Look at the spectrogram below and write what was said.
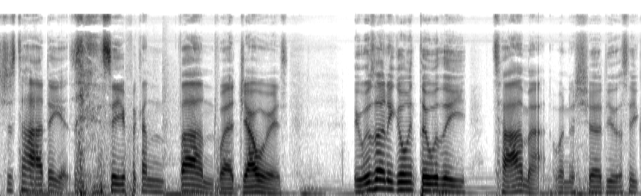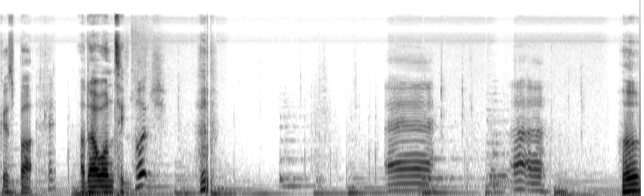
let's just hide it. See if I can find where Jawa is. He was only going through the tarmac when I showed you the secret spot. I don't want to. Hutch. uh. Uh. Huh?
